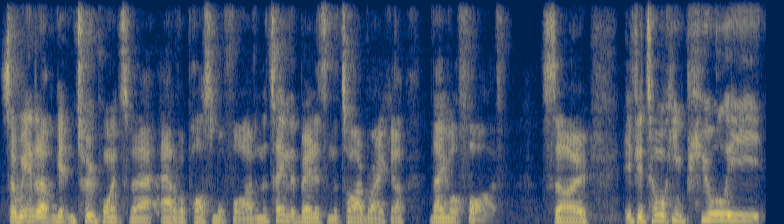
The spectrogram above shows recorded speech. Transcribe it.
So we ended up getting two points for that out of a possible five, and the team that beat us in the tiebreaker, they got five. So if you're talking purely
